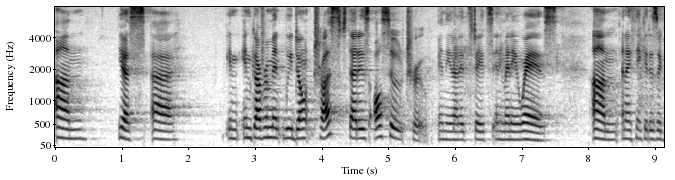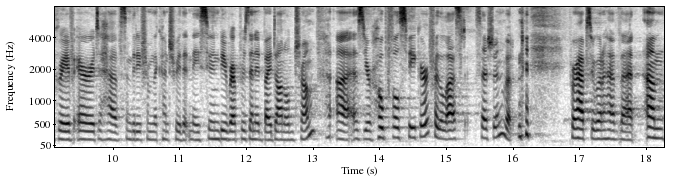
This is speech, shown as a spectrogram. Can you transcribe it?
Um, yes, uh, in, in government we don't trust. That is also true in the United States in many ways. Um, and I think it is a grave error to have somebody from the country that may soon be represented by Donald Trump uh, as your hopeful speaker for the last session, but perhaps we want to have that. Um,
